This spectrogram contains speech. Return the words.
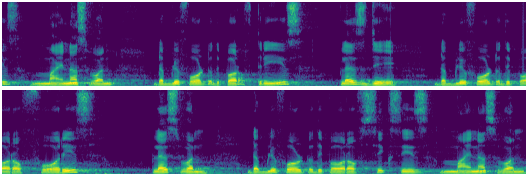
is minus 1 w 4 to the power of 3 is plus j. W 4 to the power of 4 is plus 1 w 4 to the power of 6 is minus 1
